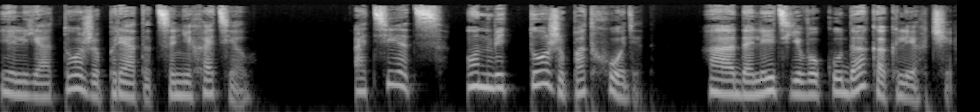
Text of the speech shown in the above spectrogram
Илья тоже прятаться не хотел. Отец, он ведь тоже подходит, а одолеть его куда как легче.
